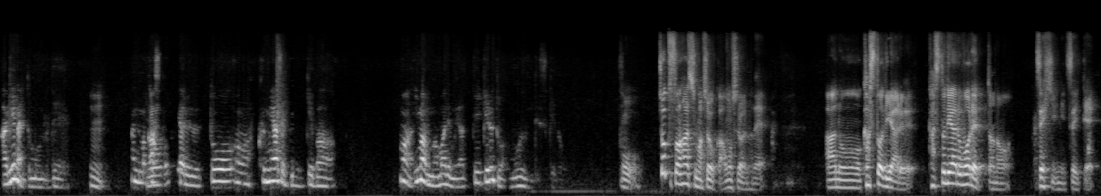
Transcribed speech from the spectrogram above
あ、ありえないと思うので、うん。なんで、まあ、カストディアルとうん組み合わせていけば、まあ、今のままでもやっていけるとは思うんですけど。おうちょっとその話しましょうか。面白いので。あの、カストディアル、カストディアルウォレットの是非について。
